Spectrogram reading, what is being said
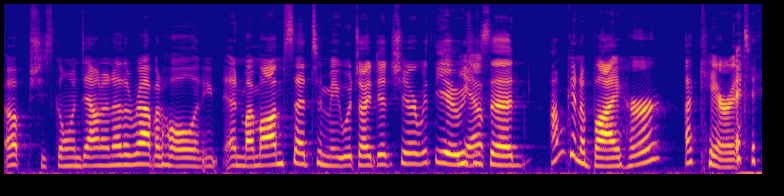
"Oh, she's going down another rabbit hole." And he, and my mom said to me, which I did share with you, she said, "I'm gonna buy her a carrot."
